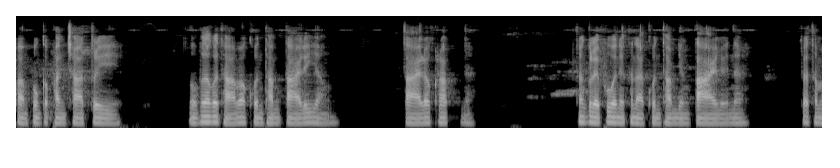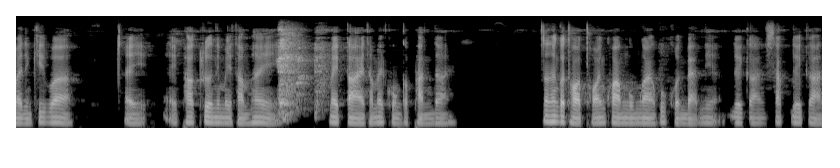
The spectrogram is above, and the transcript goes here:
ความคงกระพันชาตรีหลวงพ่อก็ถามว่าคนทำตายหรือยังตายแล้วครับนะท่านก็เลยพูดว่าเนี่ยขนาดคนทำยังตายเลยนะแล้วทำไมถึงคิดว่าไอ้ไอ้ภาคเครื่องนี่ไม่ทำให้ไม่ตายทำให้คงกระพันได้ แล้วท่านก็ถอดถอนความงมงายของผู้คนแบบเนี้ยโดยการซักด้วยการ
